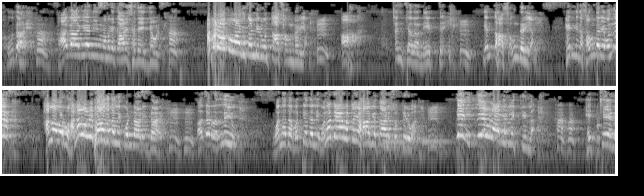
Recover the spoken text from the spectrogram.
ಹೌದಾ? ಹಾ. ಹಾಗಾಗಿಯೇ ನೀನು ನಮಗೆ ಕಾಣಿಸದೇ ಇದ್ದವಳು. ಹಾ. ಅಪರೂಪವಾಗಿ ಕಂಡಿರುವಂತಹ ಸೌಂದರ್ಯ. ಹ್ಮ್. ಆಹಾ ಚಂಚಲ ನೇತ್ರೆ. ಹ್ಮ್. ಎಂತಹ ಸೌಂದರ್ಯ. ಹೆಣ್ಣಿನ ಸೌಂದರ್ಯವನ್ನು ಹಲವರು ಹಲವು ವಿಭಾಗದಲ್ಲಿ ಕೊಂಡಾಡಿದ್ದಾರೆ. ಹ್ಮ್ ಹ್ಮ್. ಅದರಲ್ಲಿಯೂ ವನದ ಮಧ್ಯದಲ್ಲಿ ವನದೇವತೆಯ ಹಾಗೆ ಕಾಣಿಸುತ್ತಿರುವ ನೀನು ಇಲ್ಲಿಯವಳಾಗಿರ್ಲಿಕ್ಕಿಲ್ಲ. ಹೆಚ್ಚೇನು.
